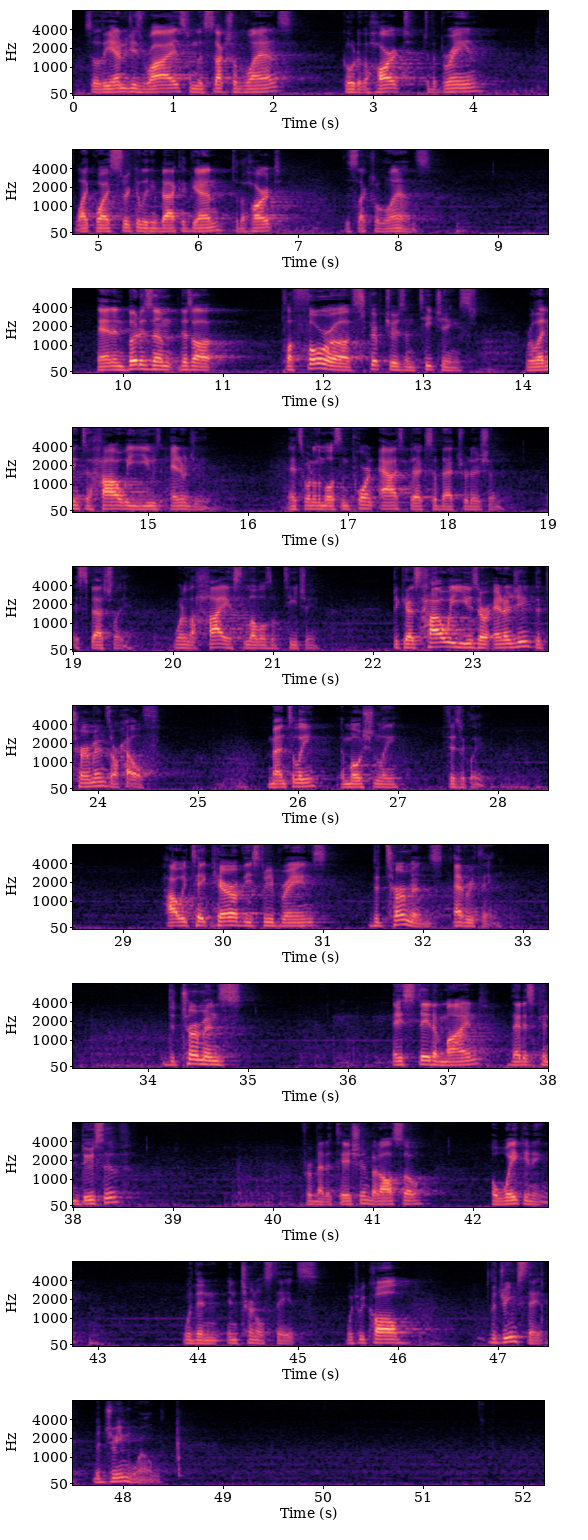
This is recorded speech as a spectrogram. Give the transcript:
So the energies rise from the sexual glands, go to the heart, to the brain, likewise circulating back again to the heart, the sexual glands. And in Buddhism, there's a plethora of scriptures and teachings relating to how we use energy. And it's one of the most important aspects of that tradition, especially one of the highest levels of teaching. Because how we use our energy determines our health mentally, emotionally, physically. How we take care of these three brains determines everything, determines a state of mind that is conducive for meditation, but also awakening within internal states, which we call the dream state, the dream world.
